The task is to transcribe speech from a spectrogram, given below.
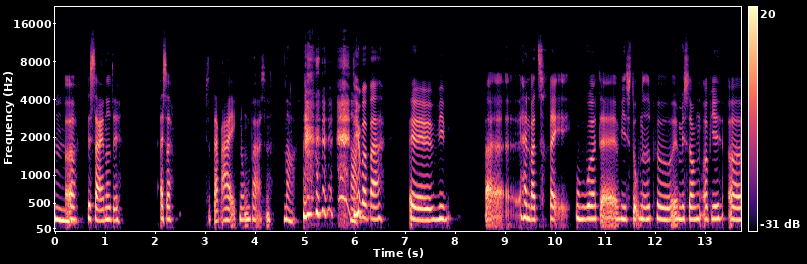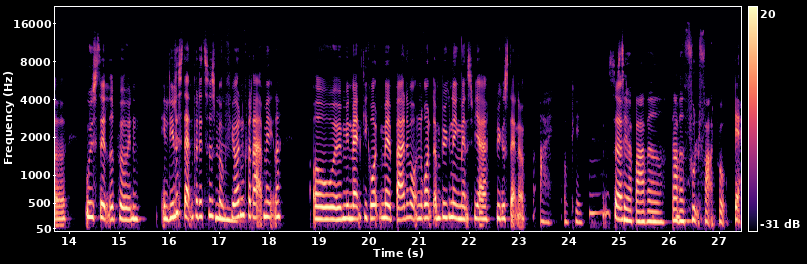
Mm. og designede det. Altså, så der var ikke nogen barsel. Nej. Nej. det var bare... Øh, vi var, han var tre uger, da vi stod nede på øh, Maison Objet og udstillede på en, en lille stand på det tidspunkt, Mm. 14 kvadratmeter. Og øh, min mand gik rundt med barnevognen rundt om bygningen, mens vi har bygget stand op. Ej, okay. Så Så det har bare været, der har været fuld fart på. Ja.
